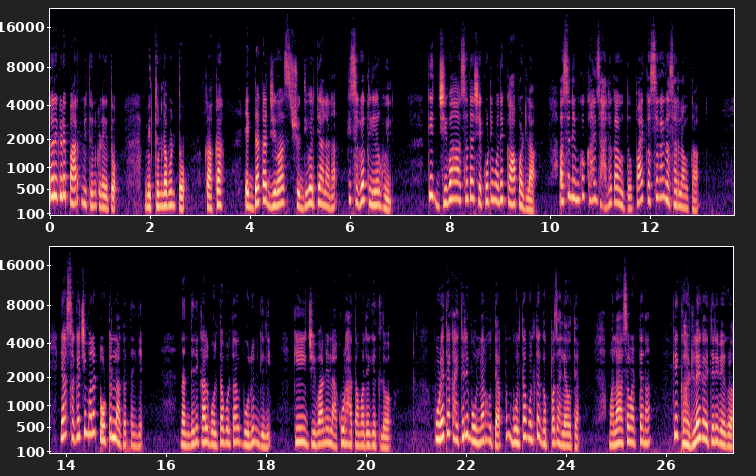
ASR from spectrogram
तर इकडे पार्थ मिथूनकडे येतो. मिथूनला म्हणतो काका एकदा का जीवा शुद्धीवरती आला ना की सगळं क्लिअर होईल. की जीवा असं त्या शेकोटीमध्ये का पडला? असं नेमकं काय झालं काय होतं? पाय कसं काय घसरला होता? या सगळ्याची मला टोटल लागत नाही आहे नंदिनी काल बोलता बोलता बोलून गेली की जीवाने लाकूड हातामध्ये घेतलं. पुढे त्या काहीतरी बोलणार होत्या पण बोलता बोलता गप्प झाल्या होत्या. मला असं वाटतं ना की घडलं आहे काहीतरी वेगळं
